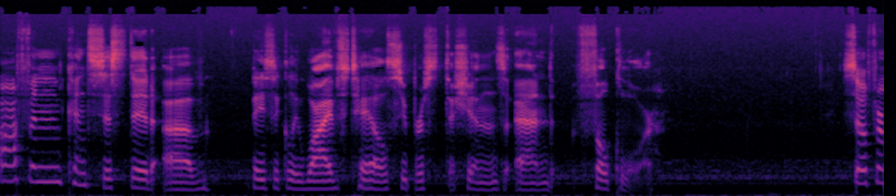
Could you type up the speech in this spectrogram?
often consisted of basically wives' tales, superstitions, and folklore. So, for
